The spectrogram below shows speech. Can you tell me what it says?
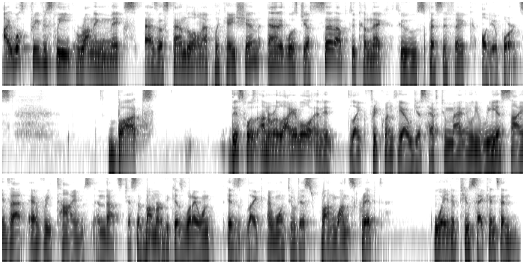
I was previously running Mix as a standalone application and it was just set up to connect to specific audio ports. But this was unreliable and it like frequently I would just have to manually reassign that every time and that's just a bummer because what I want is like I want to just run one script, wait a few seconds and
